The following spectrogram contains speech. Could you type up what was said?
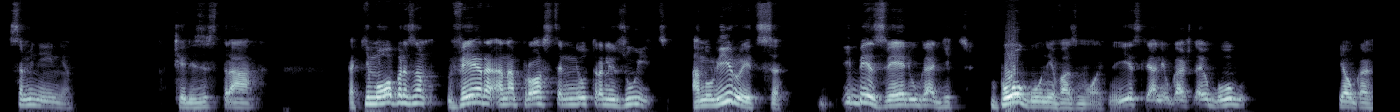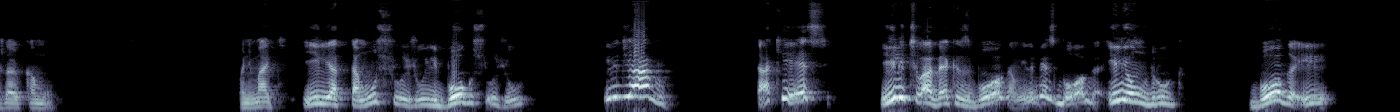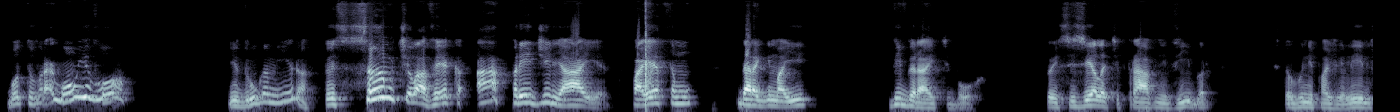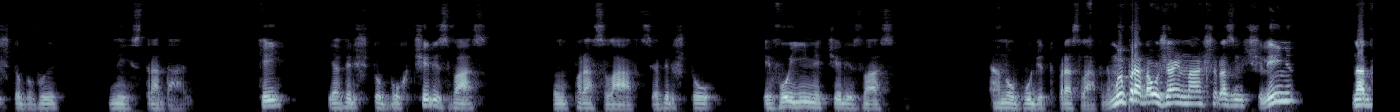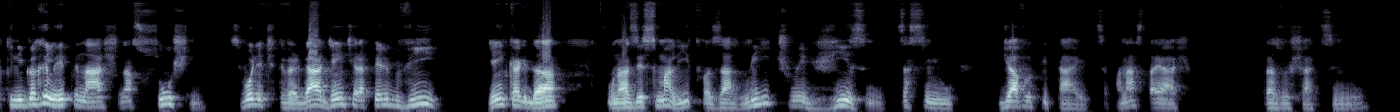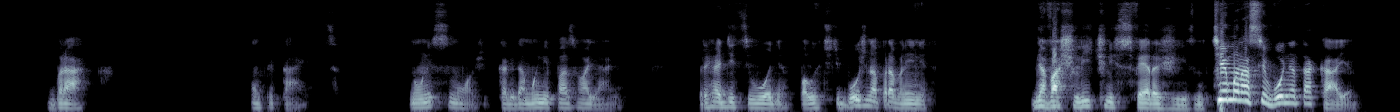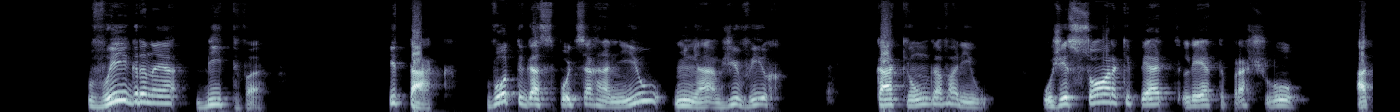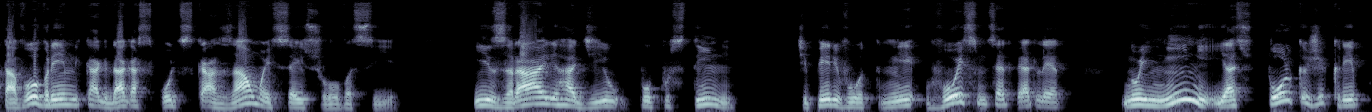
сомнения, через страх. Таким образом, вера, она просто нейтрализуется, аннулируется, и без веры угодить Богу невозможно. Если я не угождаю Богу, я угождаю кому? Понимаете? Или я тому служу, или Богу служу, или дьяволу. Так и есть. Ili Tilavecas Boga, ele Besboga. Ili Ondrug. Boga, ele botou Vragon e voa. E Druga mira. Então, esse Sam Tilaveca apredilhaia. Paetamo Daragmaí Vibrait Bor. Então, esse Zelat Pravni Vibra. Estou vuni pagelir, estou vuni estradale. Ok? E haver estou bortiris vas um praslav. Se haver estou evoime tiris vas оно будет прославлено. Мы продолжаем наше размышление над книгой Глеб наш насущный. Сегодня четверга, день терапии любви. День, когда у нас есть молитва за личную жизнь, за семью. Дьявол питается по-настоящему разрушать семью, брак. Он питается. Но он не сможет, когда мы не позволяем. Приходите сегодня, получите Божье направление для вашей личной сферы жизни. Тема на сегодня такая. Выигранная битва. Итак, вот и Господь сохранил меня в живых, как Он говорил. Уже 45 лет прошло от того времени, когда Господь сказал Моисею слово сие. И Израиль ходил по пустыне. Теперь вот мне 85 лет, Noemine e as tolcas de Crepo,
